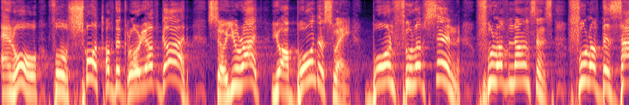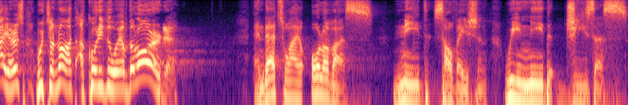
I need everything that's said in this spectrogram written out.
and all fall short of the glory of God. So you're right. You are born this way, born full of sin, full of nonsense, full of desires which are not according to the way of the Lord. And that's why all of us need salvation. We need Jesus.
